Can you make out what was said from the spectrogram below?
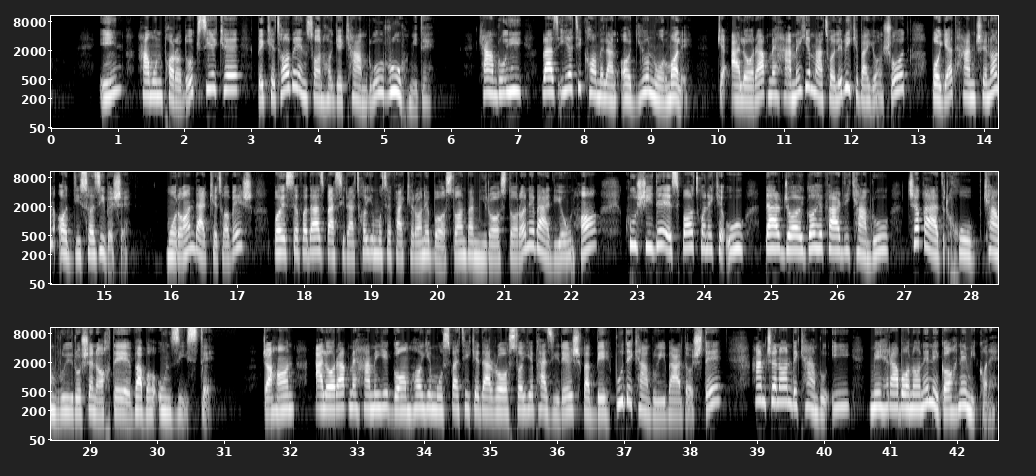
این همون پارادوکسیه که به کتاب انسانهای کمرو روح میده. کمرویی وضعیتی کاملا عادی و نرماله که علا رقم همه مطالبی که بیان شد باید همچنان عادی سازی بشه. موران در کتابش با استفاده از های متفکران باستان و میراثداران بعدی اونها کوشیده اثبات کنه که او در جایگاه فردی کمرو چقدر خوب کمرویی رو شناخته و با اون زیسته. جهان علا رقم همه گام های مثبتی که در راستای پذیرش و بهبود کمرویی برداشته همچنان به کمرویی مهربانانه نگاه نمی‌کنه.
